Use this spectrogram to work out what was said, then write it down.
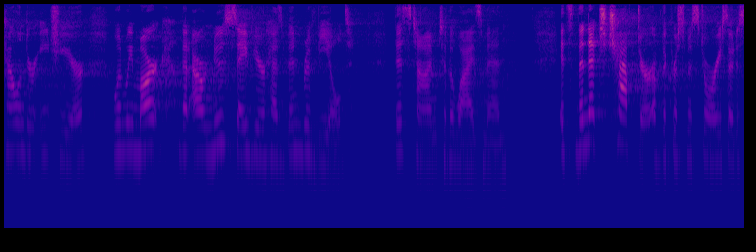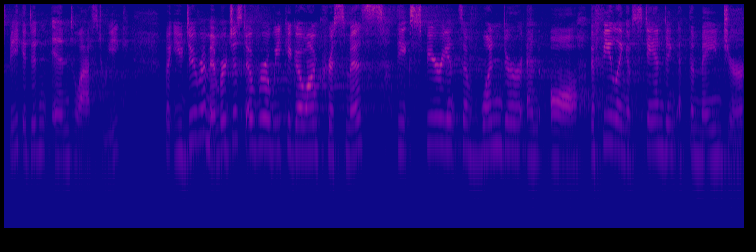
calendar each year when we mark that our new Savior has been revealed this time to the wise men. It's the next chapter of the Christmas story, so to speak. It didn't end last week. But you do remember just over a week ago on Christmas, the experience of wonder and awe, the feeling of standing at the manger,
